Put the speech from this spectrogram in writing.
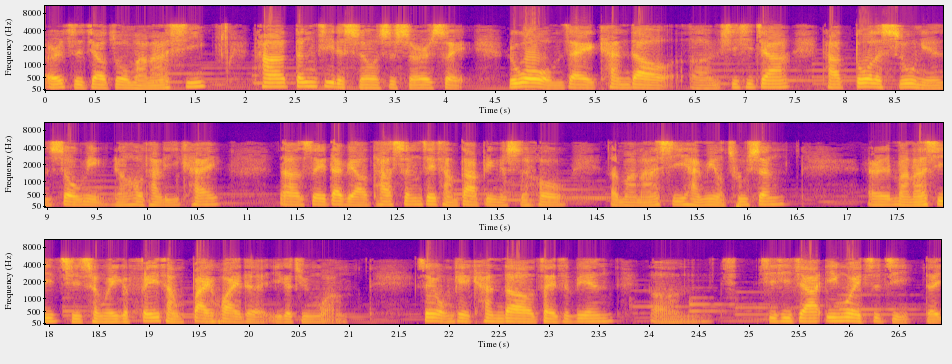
儿子叫做马拿西，他登基的时候是十二岁。如果我们在看到呃西西家他多了十五年寿命，然后他离开，那所以代表他生这场大病的时候，呃马拿西还没有出生，而马拿西其实成为一个非常败坏的一个君王，所以我们可以看到在这边，嗯。西西家因为自己的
